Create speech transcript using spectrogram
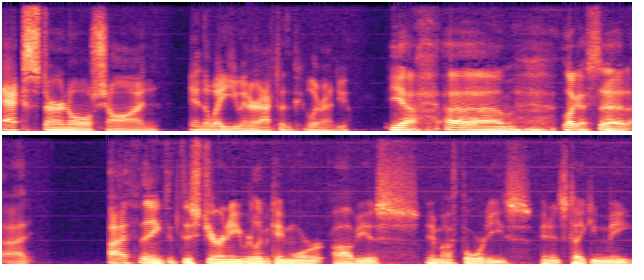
external Sean in the way you interact with the people around you? Yeah, um, like I said, I I think that this journey really became more obvious in my 40s, and it's taking me,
